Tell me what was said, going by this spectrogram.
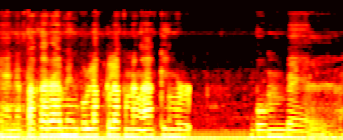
Yan, napakaraming bulaklak ng aking bumbel.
